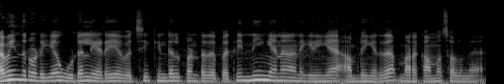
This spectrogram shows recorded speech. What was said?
ரவீந்தருடைய உடல் எடையை வச்சு கிண்டல் பண்ணுறதை பற்றி நீங்கள் என்ன நினைக்கிறீங்க அப்படிங்கிறத மறக்காமல் சொல்லுங்கள்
